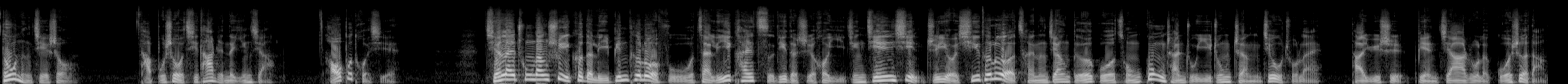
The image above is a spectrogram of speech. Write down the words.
都能接受。”他不受其他人的影响，毫不妥协。前来充当说客的里宾特洛甫在离开此地的时候，已经坚信只有希特勒才能将德国从共产主义中拯救出来。他于是便加入了国社党。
